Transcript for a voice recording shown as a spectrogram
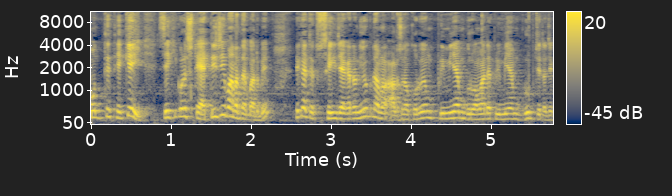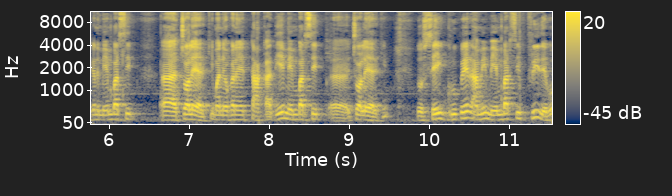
মধ্যে থেকেই সে কি করে স্ট্র্যাটেজি বানাতে পারবে, ঠিক আছে? তো সেই জায়গাটা নিয়েও আমরা আলোচনা করব এবং প্রিমিয়াম গ্রুপ আমাদের প্রিমিয়াম গ্রুপ যেটা, যেখানে মেম্বারশিপ চলে আর কি মানে ওখানে টাকা দিয়ে মেম্বারশিপ চলে আর কি। তো সেই গ্রুপের আমি মেম্বারশিপ ফ্রি দেবো,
